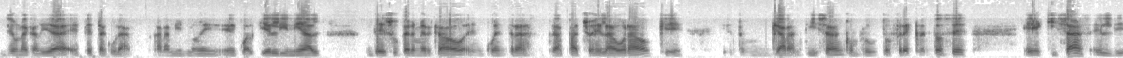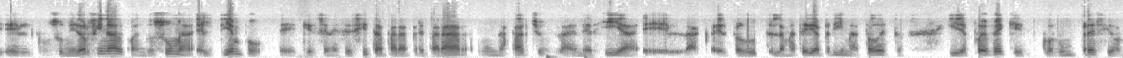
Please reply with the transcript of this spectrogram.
de una calidad espectacular. Ahora mismo en, cualquier lineal de supermercado encuentras gazpachos elaborados que garantizan con productos frescos. Entonces, eh, quizás el, el, consumidor final, cuando suma el tiempo eh, que se necesita para preparar un gazpacho, la energía, el, la, el producto, la materia prima, todo esto, y después ve que con un precio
